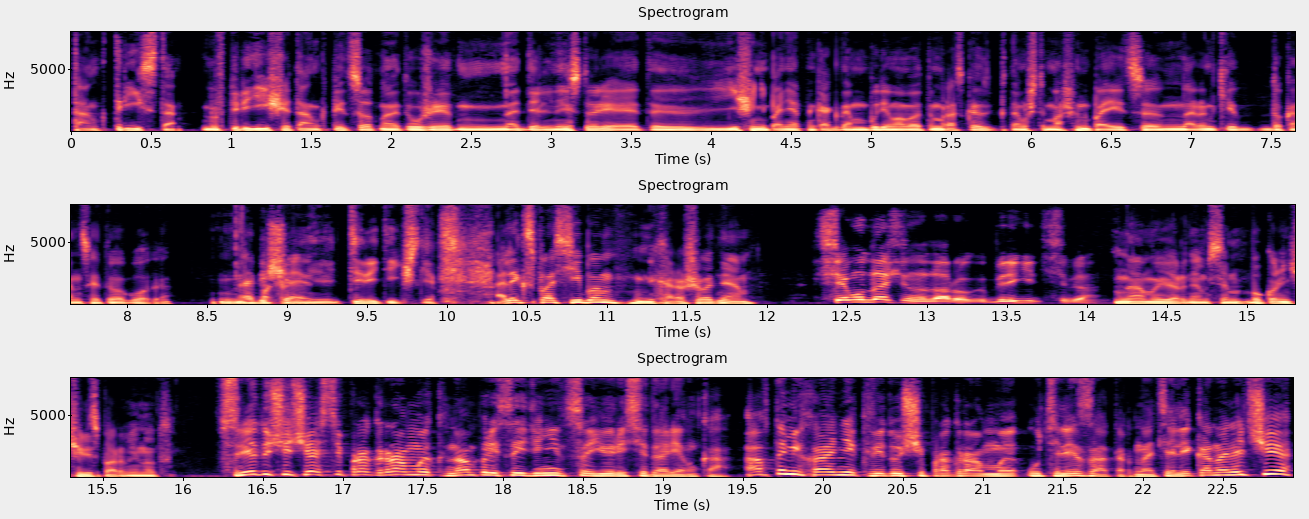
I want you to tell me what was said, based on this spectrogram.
танк 300. Впереди еще танк 500, но это уже отдельная история. Это еще непонятно, когда мы будем об этом рассказывать, потому что машина появится на рынке до конца этого года. Обещаю. мере, Теоретически. Олег, спасибо. Хорошего дня. Всем удачи на дорогах, берегите себя. Ну, а мы вернемся буквально через пару минут. В следующей части программы к нам присоединится Юрий Сидоренко, автомеханик, ведущий программы «Утилизатор» на телеканале ЧЕ.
